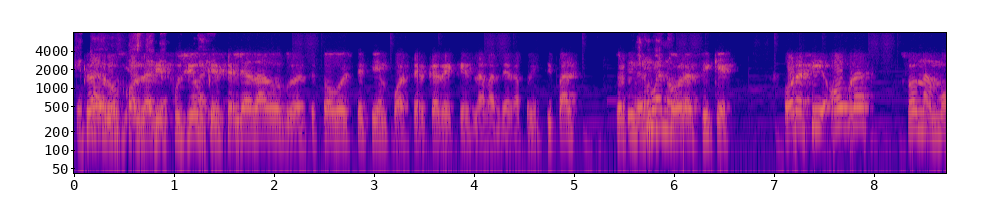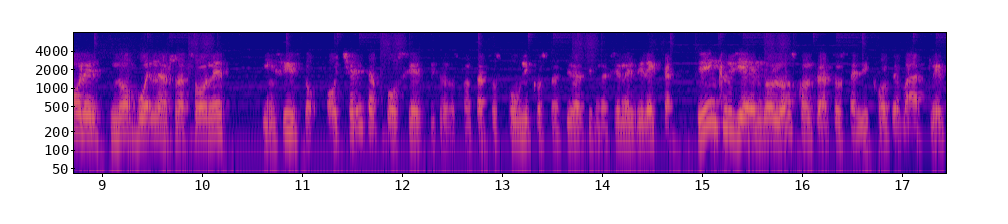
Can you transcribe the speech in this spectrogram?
que todos Claro, los días con la difusión que se le ha dado durante todo este tiempo acerca de que es la bandera principal. Pero, Pero insisto, bueno. ahora sí que, ahora sí, obras son amores, no buenas razones. Insisto, 80% de los contratos públicos han sido asignaciones directas, incluyendo los contratos al hijo de Bartlett,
